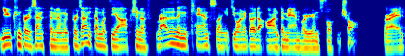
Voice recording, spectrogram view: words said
You can present them, and we present them with the option of rather than canceling, do you want to go to on demand where you're in full control, right?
